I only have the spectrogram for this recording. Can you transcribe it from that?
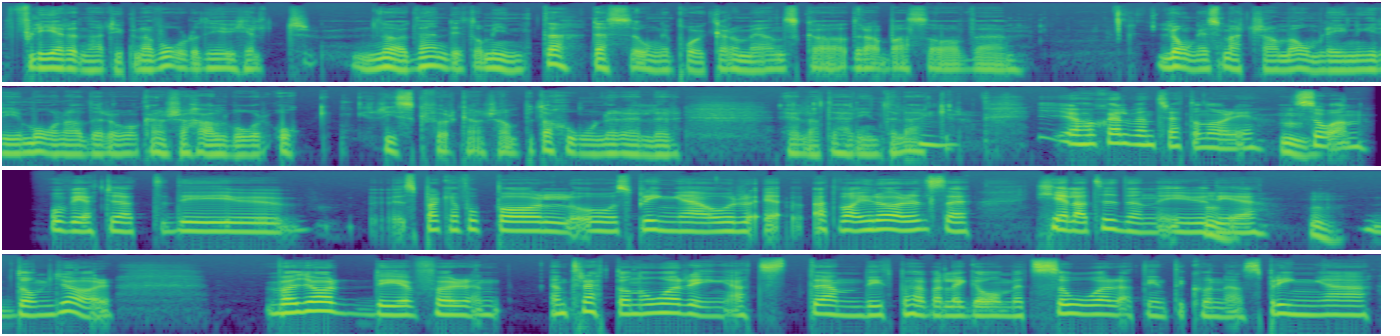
fler den här typen av vård och det är ju helt nödvändigt om inte dessa unga pojkar och män ska drabbas av eh, långa smärtsamma omläggningar i månader och kanske halvår och risk för kanske amputationer eller, eller att det här inte läker. Mm. Jag har själv en 13-årig mm. son och vet ju att det är ju sparka fotboll och springa och att vara i rörelse hela tiden är ju mm. det mm. de gör. Vad gör det för en, en 13-åring att ständigt behöva lägga om ett sår, att inte kunna springa?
